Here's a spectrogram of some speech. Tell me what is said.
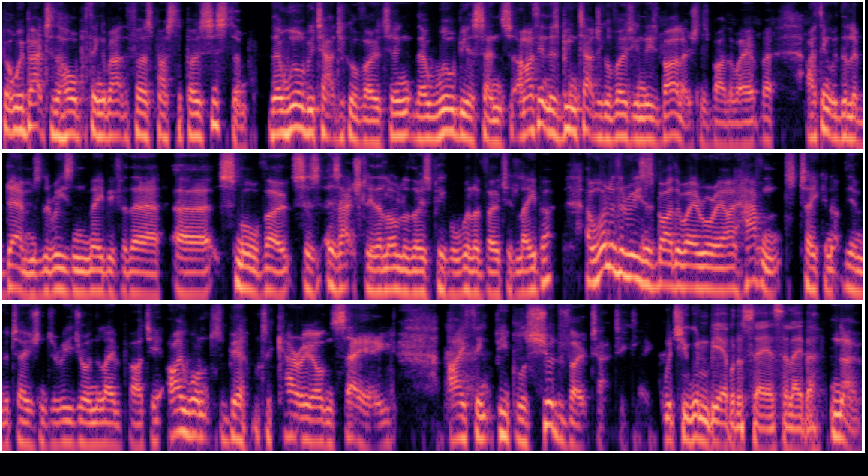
But we're back to the whole thing about the first past the post system. There will be tactical voting. There will be a sense, and I think there's been tactical voting in these by elections, by the way. But I think with the Lib Dems, the reason maybe for their uh, small votes is, is actually that a lot of those people will have voted Labour. And one of the reasons, by the way, Rory, I haven't taken up the invitation to rejoin the Labour Party, I want to be able to carry on saying I think people should vote tactically. Which you wouldn't be able to say as a Labour. No,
